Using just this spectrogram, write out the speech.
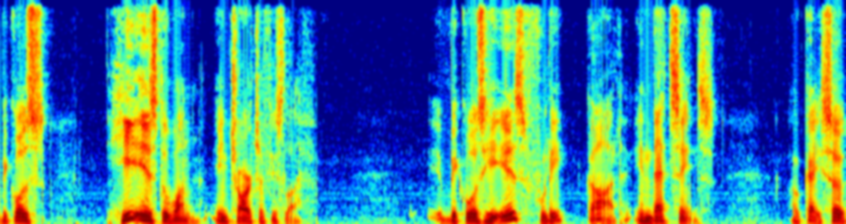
Because he is the one in charge of his life. Because he is fully God in that sense. Okay, so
